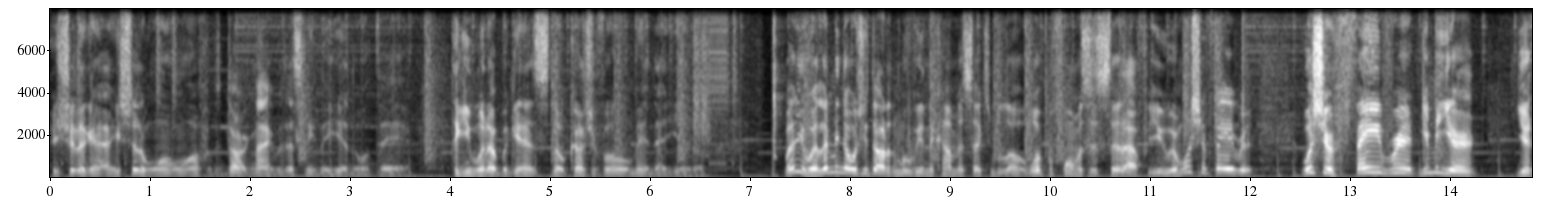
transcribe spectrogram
He should have got. He should have won one for The Dark Knight, but that's neither here nor there. I think he went up against No Country for Old Men that year, though. But anyway, let me know what you thought of the movie in the comment section below. What performances stood out for you, and what's your favorite? What's your favorite? Give me your your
